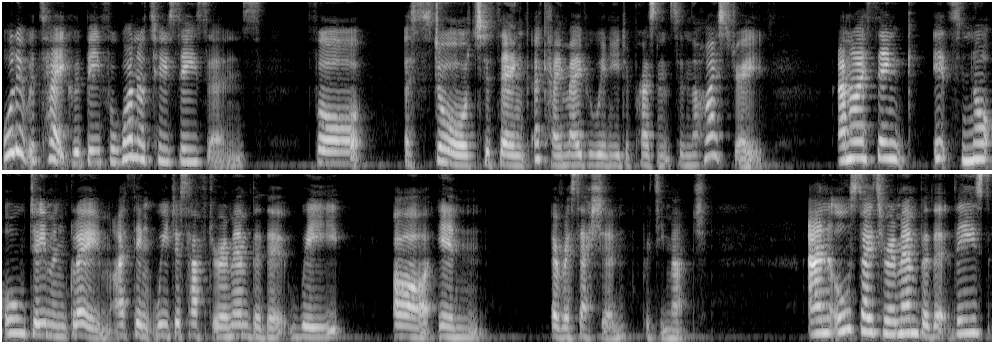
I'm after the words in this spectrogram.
All it would take would be for one or two seasons for a store to think, okay, maybe we need a presence in the high street And I think it's not all doom and gloom. I think we just have to remember that we are in a recession pretty much. And also to remember that these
